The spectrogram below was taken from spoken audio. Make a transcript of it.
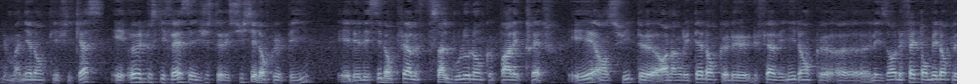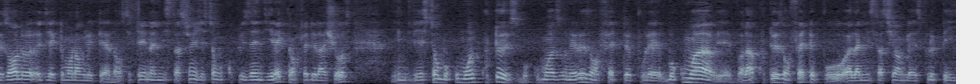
de manière donc efficace. Et eux tout ce qu'ils faisaient c'est juste ressusciter donc le pays et de laisser donc faire le sale boulot donc par les traîtres et ensuite euh, en Angleterre donc de, de, faire venir donc euh, les ordres, de faire tomber donc les ordres directement en Angleterre. Donc c'était une administration, une gestion beaucoup plus indirecte en fait de la chose une gestion beaucoup moins coûteuse, beaucoup moins onéreuse en fait pour les, beaucoup moins voilà coûteuse en fait pour l'administration anglaise, pour le pays.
